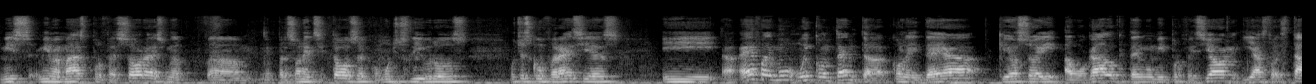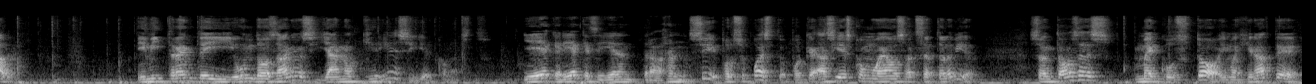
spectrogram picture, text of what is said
Mis- mi mamá es profesora, es una persona exitosa, con muchos libros, muchas conferencias. Y uh, ella fue muy, muy contenta con la idea que yo soy abogado, que tengo mi profesión y ya estoy estable. Y mi 31, 2 años ya no quería seguir con esto. Y ella quería que siguieran trabajando. Sí, por supuesto, porque así es como ellos aceptan la vida. So, entonces me costó, imagínate,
